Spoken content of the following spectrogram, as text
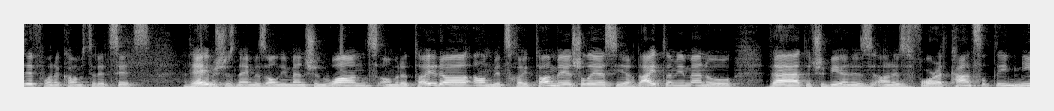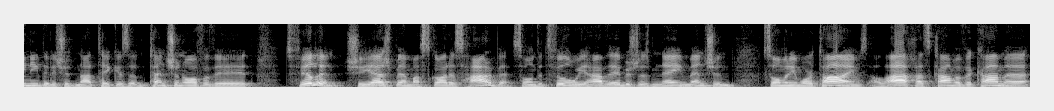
If when it comes to the tzitz, the Eibishter's name is only mentioned once. That it should be on his on his forehead constantly, meaning that he should not take his attention off of it. Tefillin, sheyesh ben maskaris harbe. So in the tefillin we have the Eibishter's name mentioned so many more times, Allah has kama v'kama.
